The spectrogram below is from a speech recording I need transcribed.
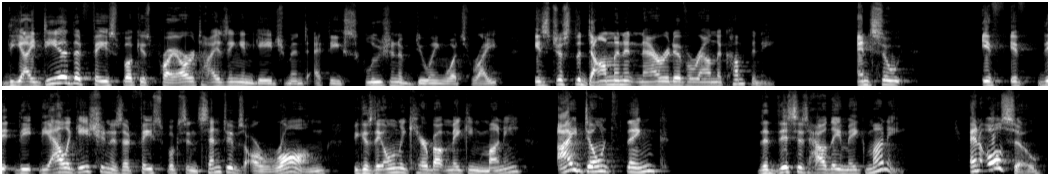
The idea that Facebook is prioritizing engagement at the exclusion of doing what's right is just the dominant narrative around the company. And so if if the, the, the allegation is that Facebook's incentives are wrong because they only care about making money, I don't think that this is how they make money. And also,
